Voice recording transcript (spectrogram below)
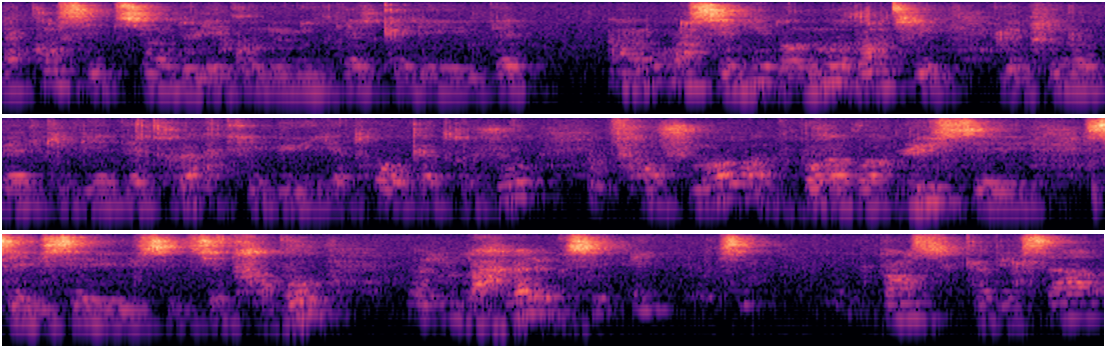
la conception de l'économie telle qu'elle est, enseigné dans le monde entier. Le prix Nobel qui vient d'être attribué il y a trois ou quatre jours, franchement, pour avoir lu ses, travaux, Mahal je pense qu'avec ça,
